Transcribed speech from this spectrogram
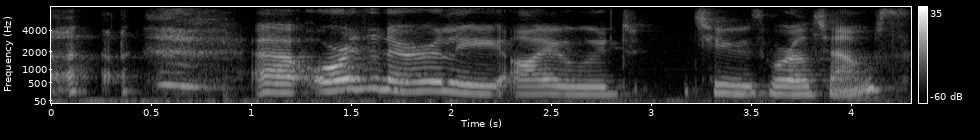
uh, ordinarily I would choose World Champs,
